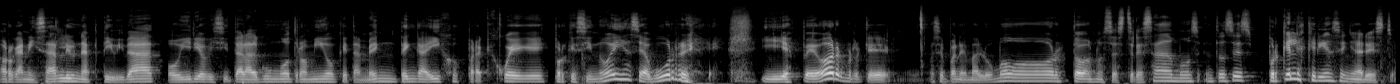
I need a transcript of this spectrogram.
organizarle una actividad o ir a visitar a algún otro amigo que también tenga hijos para que juegue, porque si no ella se aburre. Y es peor porque se pone mal humor, todos nos estresamos. Entonces, ¿por qué les quería enseñar esto?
